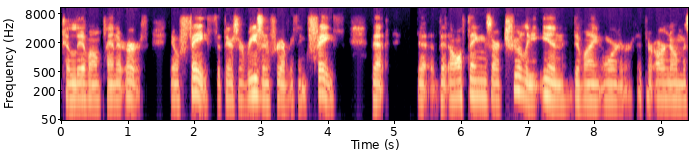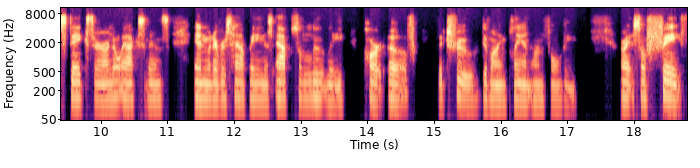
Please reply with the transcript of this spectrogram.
to live on planet Earth. You know, faith that there's a reason for everything, faith that that, that all things are truly in divine order, that there are no mistakes, there are no accidents, and whatever's happening is absolutely part of the true divine plan unfolding. All right, so faith,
